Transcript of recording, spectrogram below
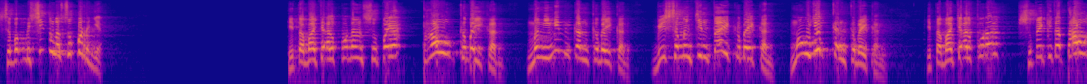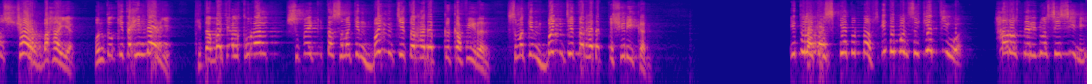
Sebab di situlah sumbernya. Kita baca Al-Quran supaya tahu kebaikan. Menginginkan kebaikan. Bisa mencintai kebaikan. Mewujudkan kebaikan. Kita baca Al-Quran supaya kita tahu syar bahaya. Untuk kita hindari. Kita baca Al-Quran supaya kita semakin benci terhadap kekafiran. Semakin benci terhadap kesyirikan. Itulah tazkiyatun nafs. Itu pensucian jiwa. Harus dari dua sisi ini.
